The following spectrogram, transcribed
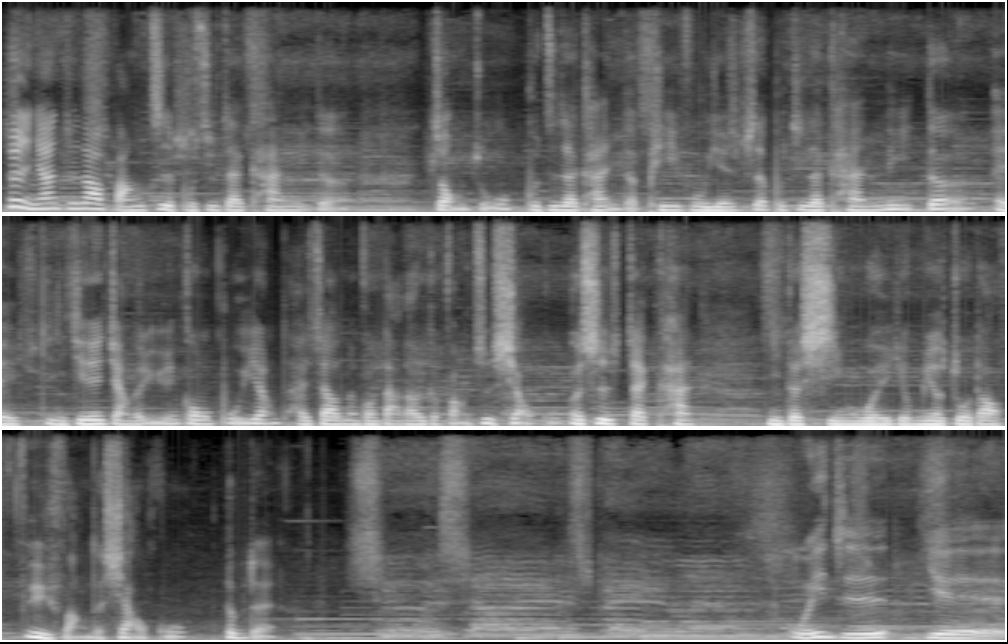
所以你要知道，防治不是在看你的种族，不是在看你的皮肤颜色，不是在看你的哎、欸，你今天讲的语言跟我不一样，还是要能够达到一个防治效果，而是在看你的行为有没有做到预防的效果，对不对？我一直也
